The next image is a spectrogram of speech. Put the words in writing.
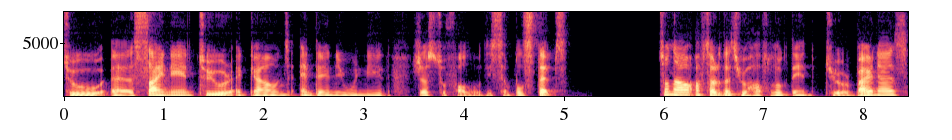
to uh, sign in to your account and then you will need just to follow these simple steps so now after that you have logged in to your Binance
